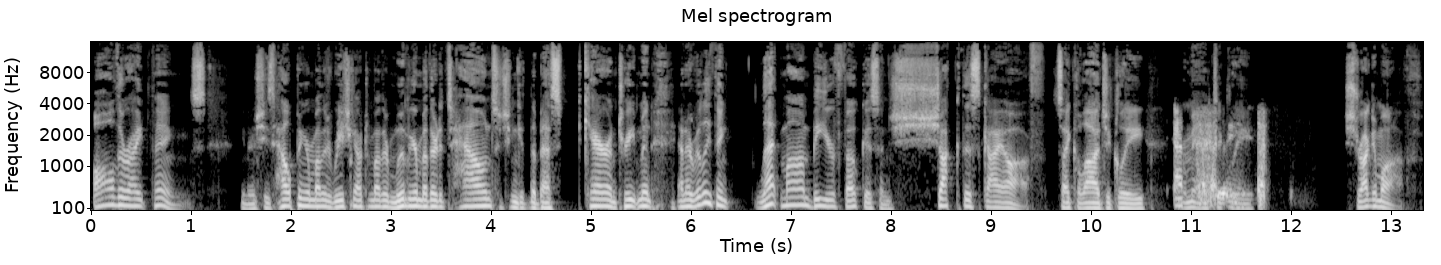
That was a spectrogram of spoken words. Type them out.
all the right things. You know she's helping her mother reaching out to her mother moving her mother to town so she can get the best care and treatment. And i really think let mom be your focus and shuck this guy off psychologically romantically. Shrug him off.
